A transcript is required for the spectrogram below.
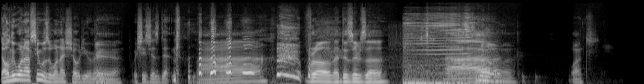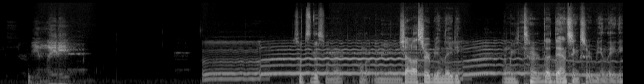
The only one I've seen was the one I showed you. Yeah, Remember? yeah. Where she's just dead. ah, Bro, that deserves a. Ah. no. Watch. So it's this one, right? Hold on, let me Shout out Serbian lady, let me turn the it up. dancing Serbian lady.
